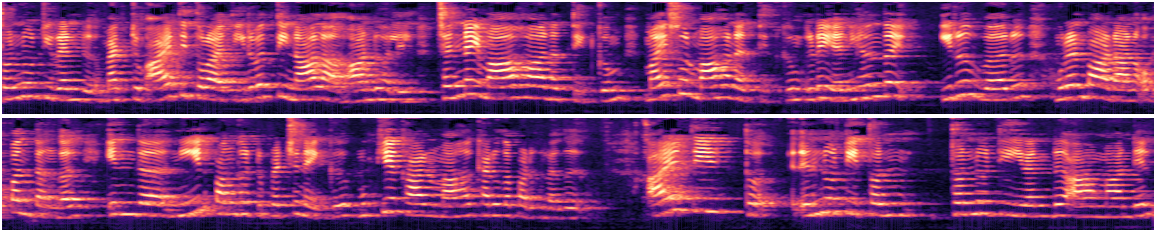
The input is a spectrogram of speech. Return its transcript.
தொண்ணூற்றி ரெண்டு மற்றும் ஆயிரத்தி தொள்ளாயிரத்தி இருபத்தி நாலாம் ஆண்டுகளில் சென்னை மாகாணத்திற்கும் மைசூர் மாகாணத்திற்கும் இடையே நிகழ்ந்த இருவரு முரண்பாடான ஒப்பந்தங்கள் இந்த நீர் பங்கீட்டு பிரச்சினைக்கு முக்கிய காரணமாக கருதப்படுகிறது. ஆயிரத்தி தொ எண்ணூற்றி தொன் தொண்ணூற்றி இரண்டு ஆம் ஆண்டில்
